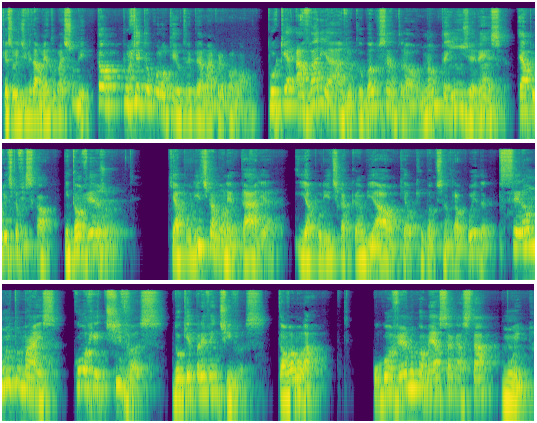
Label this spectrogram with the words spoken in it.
que o endividamento vai subir. Então, por que, que eu coloquei o tripé macroeconômico? Porque a variável que o Banco Central não tem ingerência é a política fiscal. Então vejam que a política monetária e a política cambial, que é o que o Banco Central cuida, serão muito mais corretivas do que preventivas. Então vamos lá. O governo começa a gastar muito.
